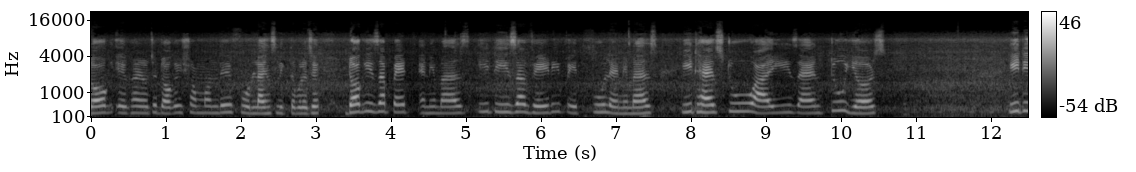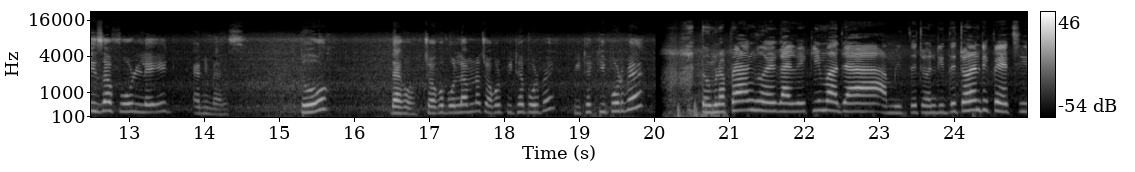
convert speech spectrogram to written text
dog এখানে হচ্ছে ডগের সম্বন্ধে ফোর লাইন্স লিখতে বলেছে। Dog is a pet animals it is a very petful animals it has two eyes and two ears it is a four leg animals তো দেখো চকো বললাম না চকর পিঠে পড়বে। পিঠে কি পড়বে? তোমরা প্র্যাঙ্ক হয়ে গেলে কি মজা? আমি তো টোয়েন্টিতে টোয়েন্টি পেয়েছি।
